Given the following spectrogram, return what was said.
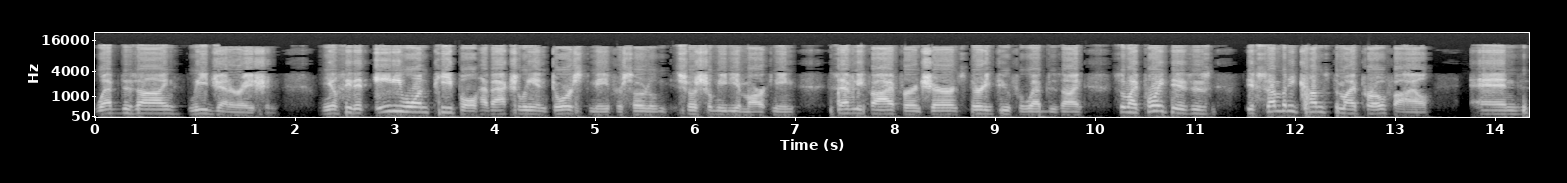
web design, lead generation. And you'll see that 81 people have actually endorsed me for social media marketing, 75 for insurance, 32 for web design. So my point is, is if somebody comes to my profile and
